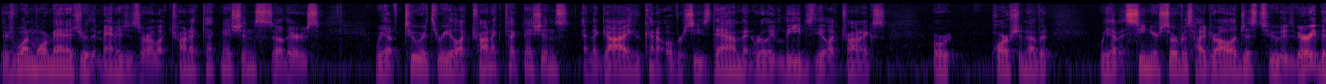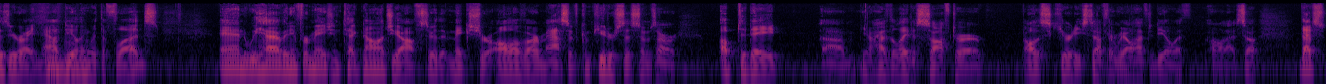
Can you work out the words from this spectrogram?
There's one more manager that manages our electronic technicians. So there's we have two or three electronic technicians, and the guy who kind of oversees them and really leads the electronics or portion of it. We have a senior service hydrologist who is very busy right now mm-hmm. dealing with the floods. And we have an information technology officer that makes sure all of our massive computer systems are up to date, um, you know, have the latest software, all the security stuff that we all have to deal with, all that. So that's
